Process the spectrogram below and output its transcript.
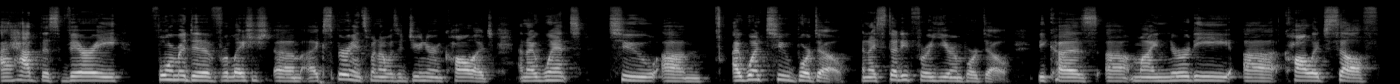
I had this very formative relationship um, experience when I was a junior in college, and I went to um, I went to Bordeaux and I studied for a year in Bordeaux because uh, my nerdy uh, college self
